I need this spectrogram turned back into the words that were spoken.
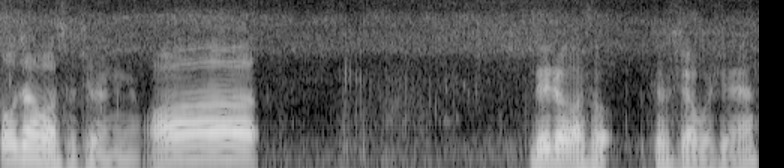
또 잡았어, 저 형님. 아, 내려가서 계속 잡으시네.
